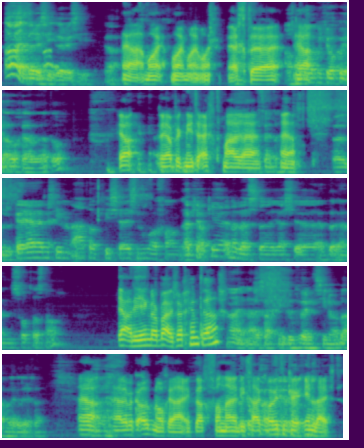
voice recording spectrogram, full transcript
Oh ja, daar is hij, daar is hij. Ja. Ja, mooi, mooi, mooi, mooi. Echt, eh, Als ja. moet je wel goede ogen hebben, hè, toch? ja, dat heb ik niet echt. Maar Dat toch ja. goed? Eh, kan jij misschien een aantal clichés noemen van... Heb je ook je NLS-jasje en, en stropdas nog? ja, die hing daarbij. Zag je hem trouwens? Nee, nee, dat zag ik niet. Hoeven we niet te zien hoor. Blijf lekker liggen. Ja, ja, dat heb ik ook nog. Ja. Ik dacht van, die ga ik ooit een keer inlijsten.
